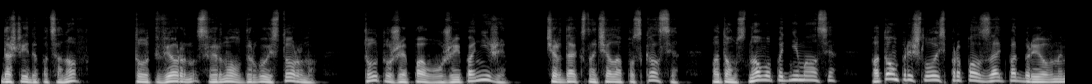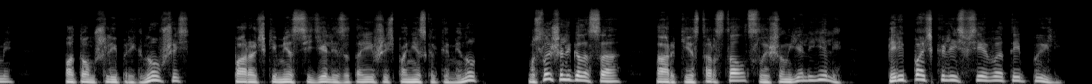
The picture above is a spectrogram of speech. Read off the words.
Дошли до пацанов. Тут Верн свернул в другую сторону. Тут уже поуже и пониже. Чердак сначала опускался, потом снова поднимался, потом пришлось проползать под бревнами. Потом шли пригнувшись. Парочки мест сидели, затаившись по несколько минут. Услышали голоса, а оркестр стал слышен еле-еле. Перепачкались все в этой пыли.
